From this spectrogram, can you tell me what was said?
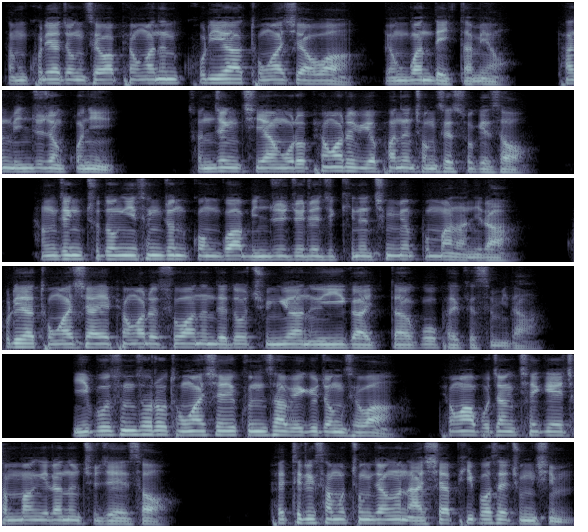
남코리아 정세와 평화는 코리아 동아시아와 연관돼 있다며 반민주 정권이 전쟁 지향으로 평화를 위협하는 정세 속에서 항쟁 추동이 생존권과 민주주의를 지키는 측면뿐만 아니라 코리아 동아시아의 평화를 수호하는 데도 중요한 의의가 있다고 밝혔습니다. 2부 순서로 동아시아의 군사 외교 정세와 평화 보장 체계의 전망이라는 주제에서 패트릭 사무총장은 아시아 피벗의 중심,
